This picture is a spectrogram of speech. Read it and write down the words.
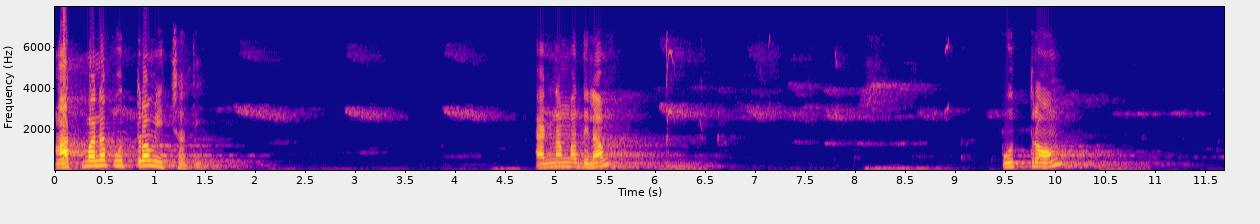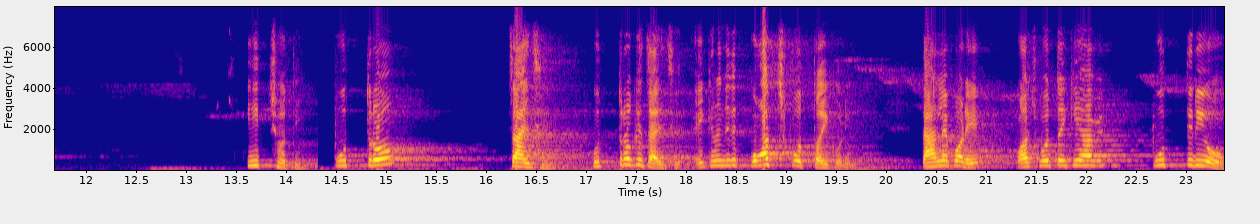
আত্মানা পুত্রম ইচ্ছতি? এক নাম্বার দিলাম। পুত্রম ইচ্ছতি। পুত্র চাইছে, পুত্রকে চাইছে। এখানে যদি কচ প্রত্যয় করি, তাহলে পরে কচ প্রত্যয় কি হবে? পুত্রীয়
